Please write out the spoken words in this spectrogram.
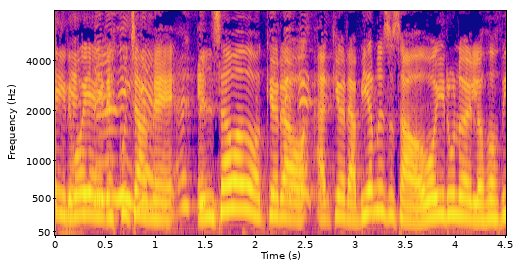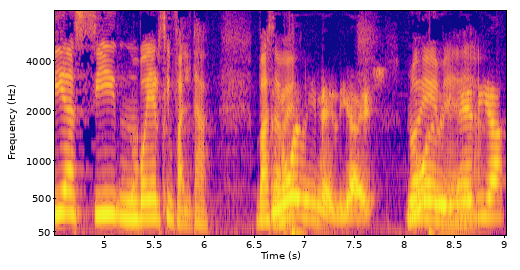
ir, voy a ir. Escúchame, el sábado a qué hora, a qué hora, viernes o sábado. Voy a ir uno de los dos días, sí, voy a ir sin falta. Vas a Nueve y media es. Nueve, y media.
